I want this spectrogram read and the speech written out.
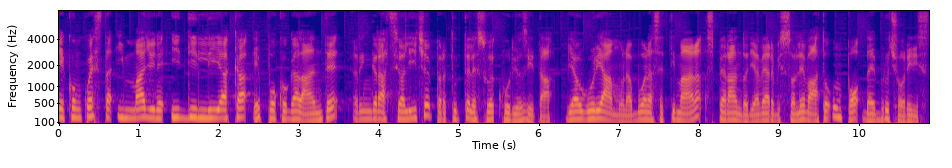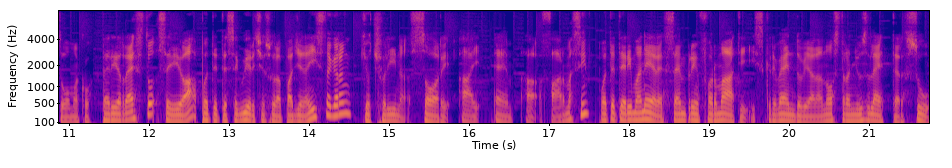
E con questa immagine idilliaca e poco galante ringrazio Alice per tutte le sue curiosità. Vi auguriamo una buona settimana sperando di avervi sollevato un po' dai bruciori di stomaco. Per il resto, se vi va, potete seguirci sulla pagina Instagram, chiocciolina sorry I am a pharmacy. Potete rimanere sempre informati iscrivendovi alla nostra newsletter su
